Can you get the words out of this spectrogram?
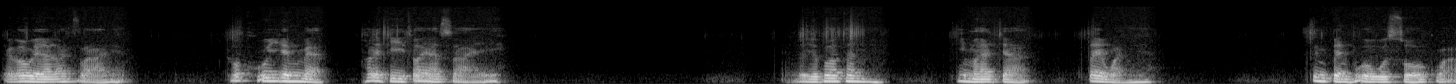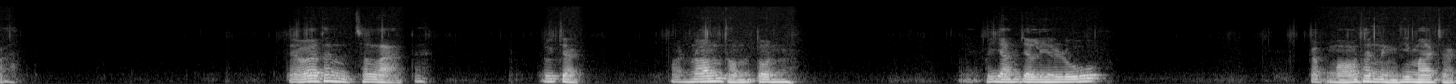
แต่ก็เวลารักษาเนี่ยก็คุยกันแบบถ้อยทีถ้อยอาศัย โดยเฉพาะท่านที่มาจากไต้หวันเนี่ยซึ่งเป็นผู้อาวุโสกว่า แต่ว่าท่านฉลาดนะรู้จักอ่อนน้อมถ่อมตน พยายามจะเรียนรู้ กับหมอท่านหนึ่งที่มาจาก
